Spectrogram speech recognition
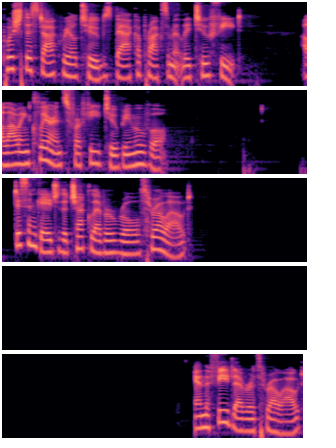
Push the stock reel tubes back approximately 2 feet, allowing clearance for feed tube removal. Disengage the chuck lever roll throwout and the feed lever throwout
